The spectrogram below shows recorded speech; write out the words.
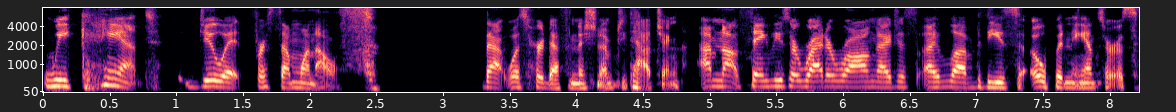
we can't do it for someone else. That was her definition of detaching. I'm not saying these are right or wrong. I just, I loved these open answers.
